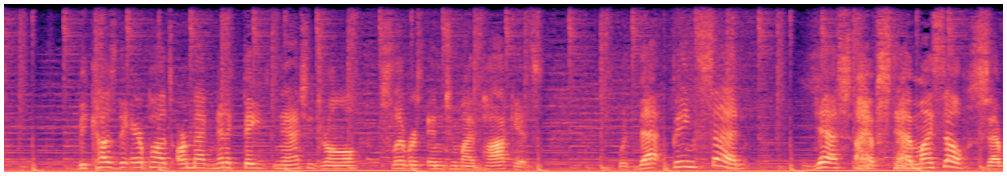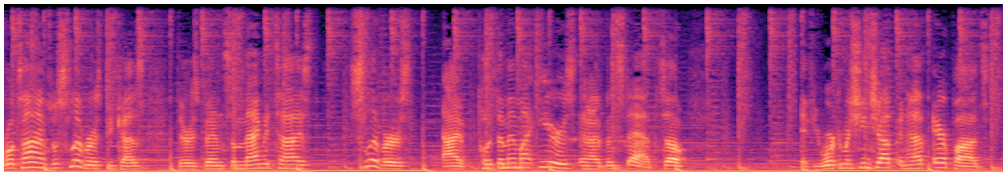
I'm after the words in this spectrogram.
because the AirPods are magnetic, they naturally draw slivers into my pockets. With that being said, yes, I have stabbed myself several times with slivers because there's been some magnetized slivers. I've put them in my ears and I've been stabbed. So if you work in a machine shop and have AirPods,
